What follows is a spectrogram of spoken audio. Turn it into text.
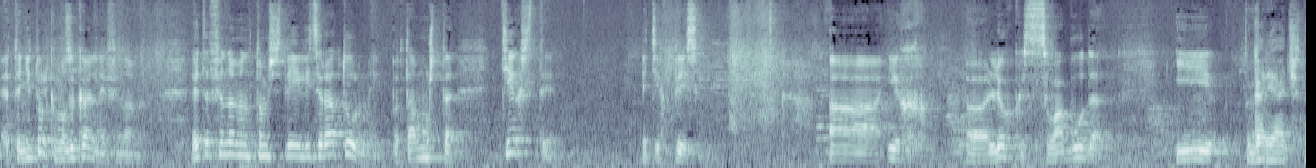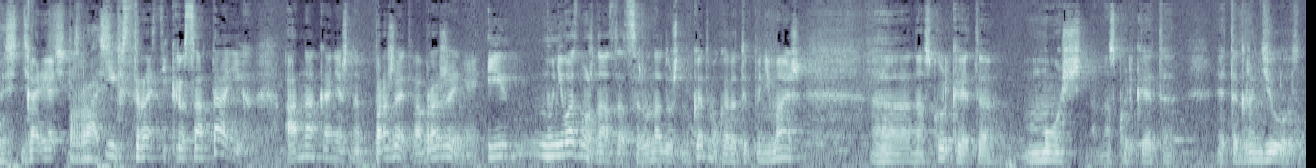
Это не только музыкальный феномен. Это феномен в том числе и литературный, потому что тексты этих песен, их а, легкость, свобода и Горячность, горячность, страсть. их страсть и красота их, она, конечно, поражает воображение. И ну, невозможно остаться равнодушным к этому, когда ты понимаешь, э, насколько это мощно, насколько это, это грандиозно.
